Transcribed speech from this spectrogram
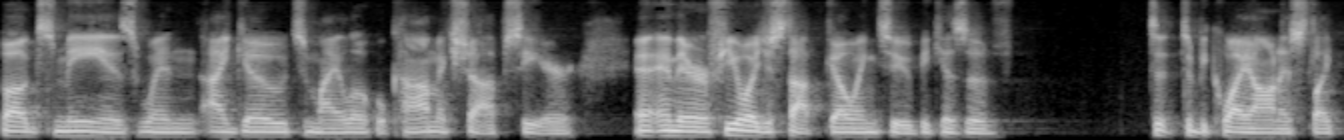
bugs me is when I go to my local comic shops here, and, and there are a few I just stopped going to because of, to, to be quite honest, like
